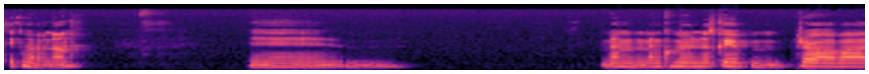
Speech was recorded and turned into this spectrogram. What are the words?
till kommunen. Eh, men, men kommunen ska ju pröva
